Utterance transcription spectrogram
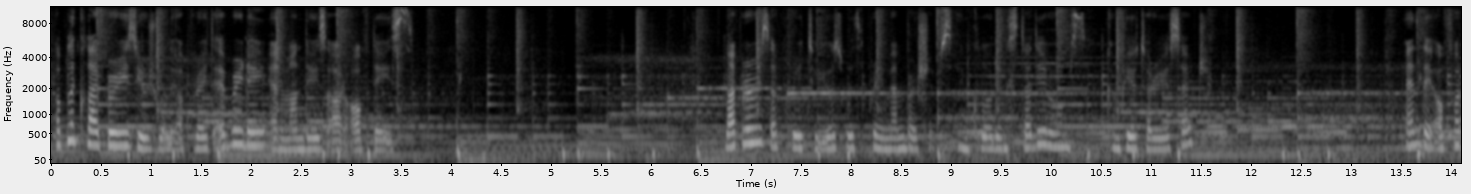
Public libraries usually operate every day and Mondays are off days. Libraries are free to use with free memberships, including study rooms, computer usage, and they offer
